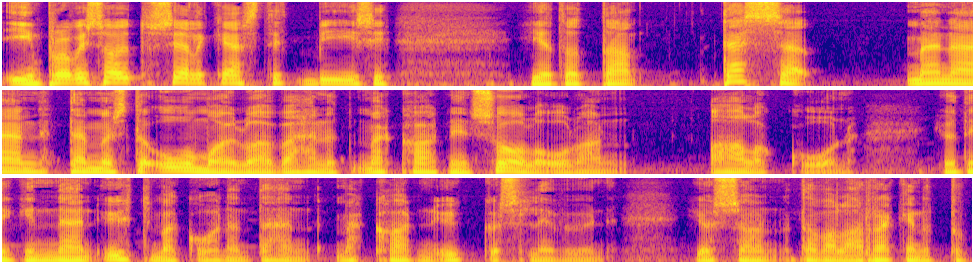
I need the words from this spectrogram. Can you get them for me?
improvisoitu selkeästi biisi. Ja tota, tässä mä näen tämmöistä uumoilua vähän nyt McCartneyn sooloulan alkuun – jotenkin näen yhtymäkohdan tähän McCartney ykköslevyyn, jossa on tavallaan rakennettu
